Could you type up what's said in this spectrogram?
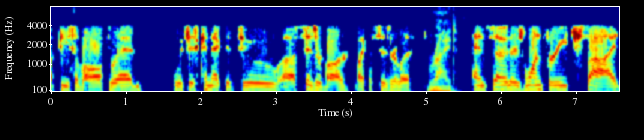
a piece of all thread, which is connected to a scissor bar, like a scissor lift. Right. And so there's one for each side,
